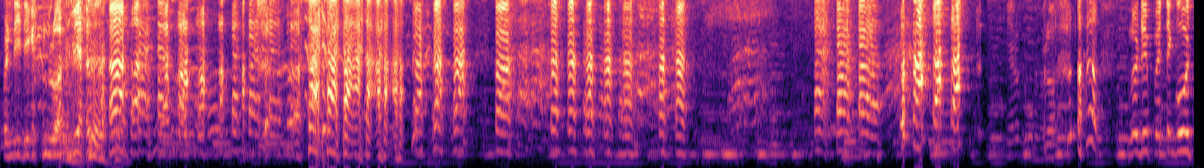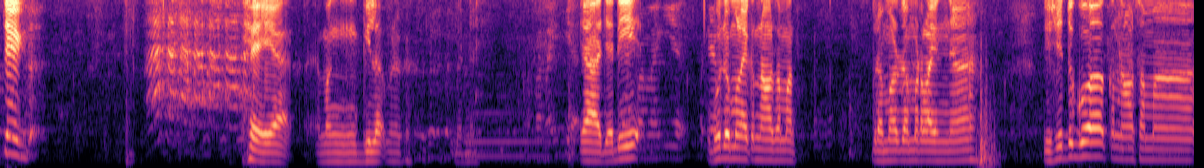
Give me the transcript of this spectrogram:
pendidikan luar biasa. Di PT goceng. Hei ya, emang gila mereka. Bener. Ya, jadi gue udah mulai kenal sama drummer-drummer lainnya. Di situ gue kenal sama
